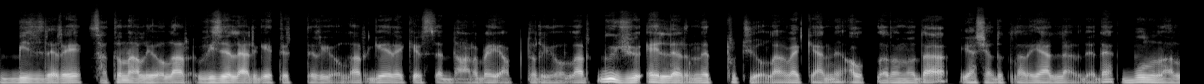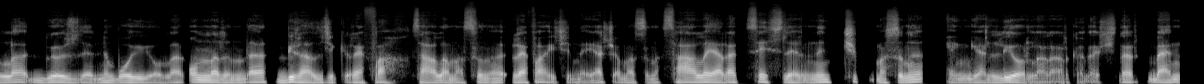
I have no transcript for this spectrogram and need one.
bizleri satın alıyorlar, vizeler getirttiriyorlar, gerekirse darbe yaptırıyorlar. Gücü ellerinde tutuyorlar ve kendi halklarını da yaşadıkları yerlerde de bunlarla gözlerini boyuyorlar. Onların da birazcık refah sağlamasını, refah içinde yaşamasını sağlayarak seslerinin çıkmasını engelliyorlar arkadaşlar. Ben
